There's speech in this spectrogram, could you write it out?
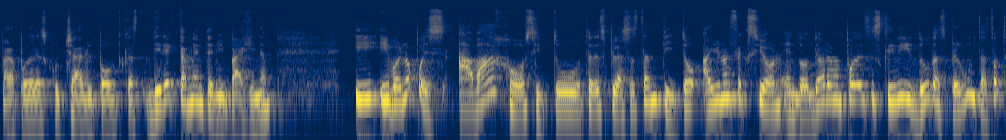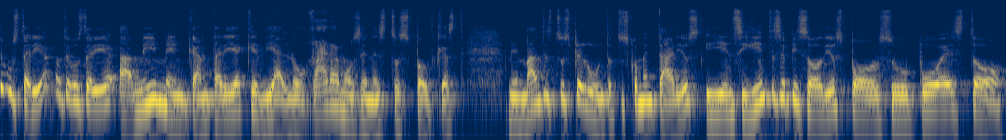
para poder escuchar el podcast directamente en mi página. Y, bueno, pues abajo, si tú te desplazas tantito, hay una sección en donde ahora me puedes escribir dudas, preguntas. ¿No te gustaría? ¿No te gustaría? A mí me encantaría que dialogáramos en estos podcasts. Me mandes tus preguntas, tus comentarios y en siguientes episodios, por supuesto,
